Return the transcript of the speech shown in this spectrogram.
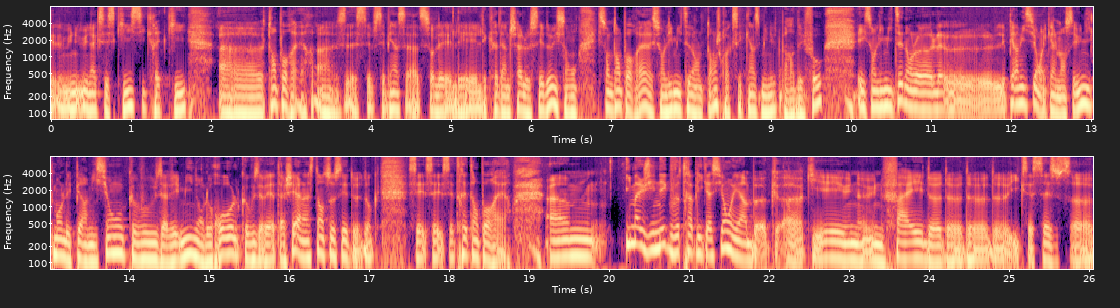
une, access key, secret key euh, temporaire. Euh, c'est bien ça, sur les, les, les credentials C2, ils sont, ils sont temporaires, ils sont limités dans le temps, je crois que c'est 15 minutes par défaut. Et ils sont limités dans les permissions également. C'est uniquement les permissions que vous avez mis dans le rôle que vous avez attaché à l'instance EC2. Donc c'est très temporaire. Euh, Imaginez que votre application ait un bug, euh, qui est une, faille de, XSS euh,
